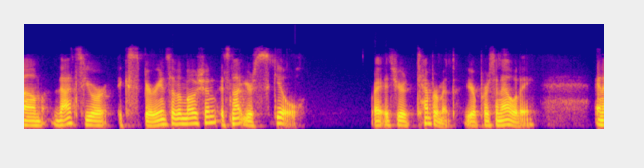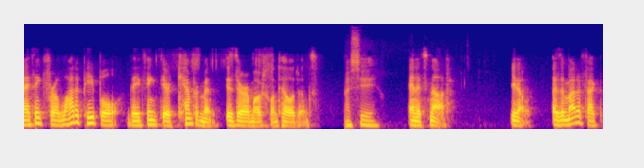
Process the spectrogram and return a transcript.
um, that's your experience of emotion. It's not your skill, right? It's your temperament, your personality. And I think for a lot of people, they think their temperament is their emotional intelligence, I see. and it's not. You know, as a matter of fact,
